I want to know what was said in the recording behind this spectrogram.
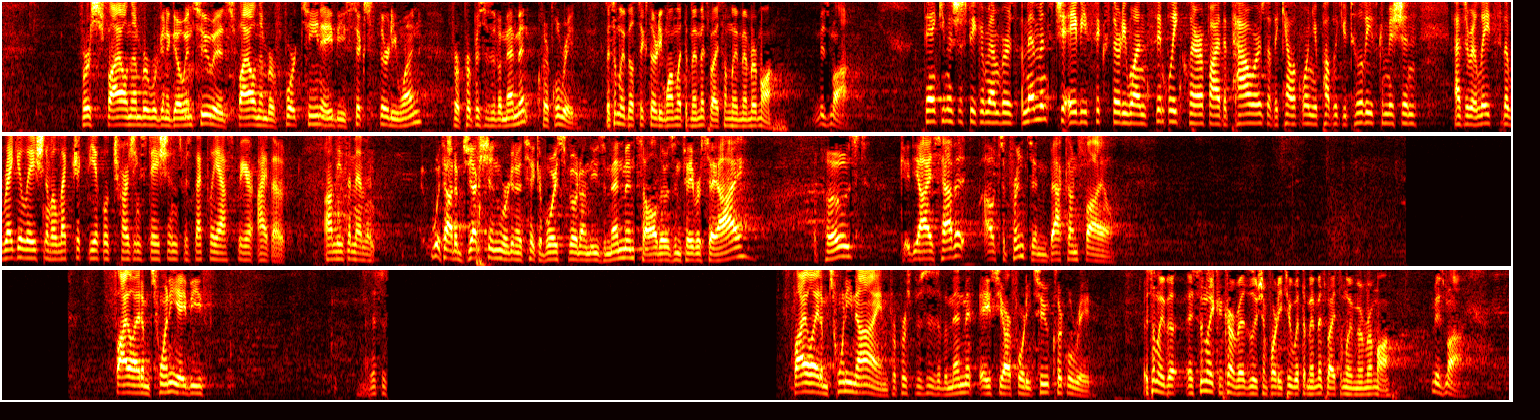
First file number we're going to go into is file number 14, AB 631. For purposes of amendment, clerk will read. Assembly Bill 631 with amendments by Assemblymember Ma. Ms. Ma. Thank you, Mr. Speaker. Members, amendments to AB 631 simply clarify the powers of the California Public Utilities Commission as it relates to the regulation of electric vehicle charging stations. Respectfully ask for your aye vote on these amendments. Without objection, we're going to take a voice vote on these amendments. All those in favor say aye. Opposed? Okay, the ayes have it. Out to print and back on file. File item 20, AB. This is. File item 29 for purposes of amendment, ACR 42. Clerk will read. Assembly, Bill- Assembly concurrent resolution 42 with amendments by Assemblymember Ma. Ms. Ma.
